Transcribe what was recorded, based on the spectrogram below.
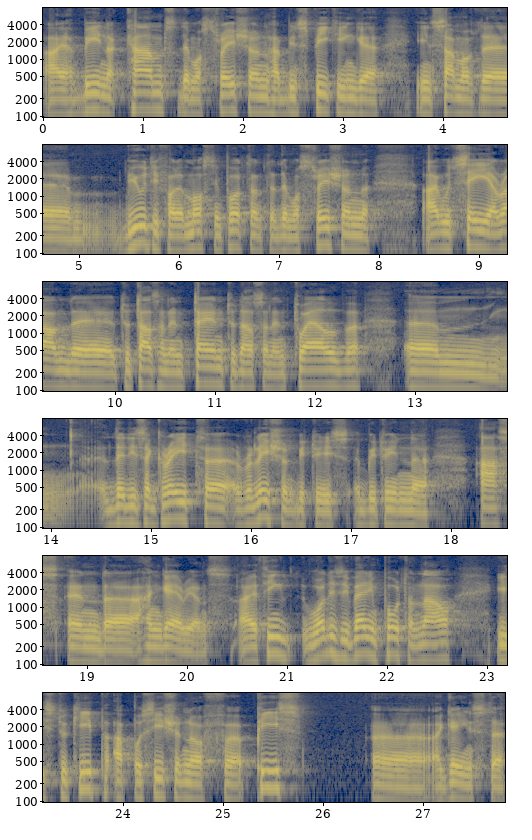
I have been at camps, demonstrations, have been speaking uh, in some of the beautiful and most important demonstration. I would say around 2010, 2012. Um, there is a great uh, relation between, between uh, us and uh, Hungarians. I think what is very important now is to keep a position of uh, peace uh, against uh,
